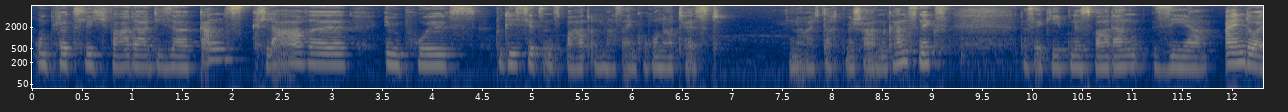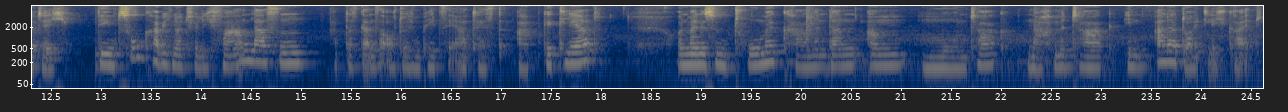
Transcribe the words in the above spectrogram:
und plötzlich war da dieser ganz klare Impuls, du gehst jetzt ins Bad und machst einen Corona-Test. Na, ich dachte mir, schaden kann es nichts. Das Ergebnis war dann sehr eindeutig. Den Zug habe ich natürlich fahren lassen, habe das Ganze auch durch einen PCR-Test abgeklärt und meine Symptome kamen dann am Montagnachmittag in aller Deutlichkeit.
